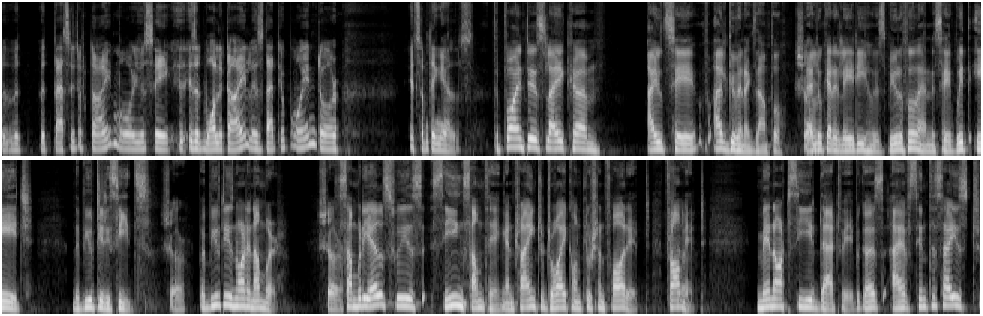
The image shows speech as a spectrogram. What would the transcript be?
with with passage of time, or you're saying is it volatile? Is that your point, or it's something else? The point is like, um, I would say, I'll give an example. Sure. I look at a lady who is beautiful and I say, with age, the beauty recedes. Sure, But beauty is not a number. sure, Somebody else who is seeing something and trying to draw a conclusion for it, from it, may not see it that way because I have synthesized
